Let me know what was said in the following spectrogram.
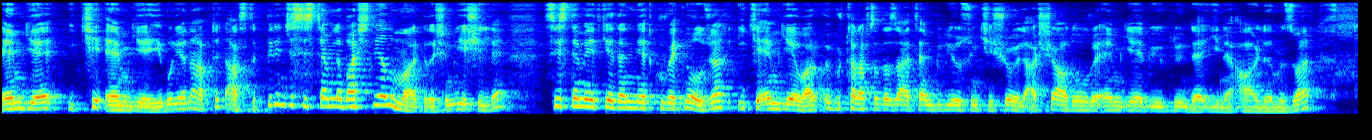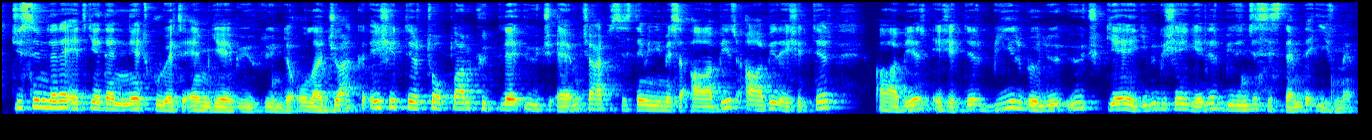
MG 2 MG'yi buraya ne yaptık? Astık. Birinci sistemle başlayalım mı arkadaşım yeşille? Sisteme etki eden net kuvvet ne olacak? 2 MG var. Öbür tarafta da zaten biliyorsun ki şöyle aşağı doğru MG büyüklüğünde yine ağırlığımız var. Cisimlere etki eden net kuvveti mg büyüklüğünde olacak. Eşittir toplam kütle 3m çarpı sistemin ivmesi a1. a1 eşittir a1 eşittir 1 bölü 3g gibi bir şey gelir birinci sistemde ivme.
